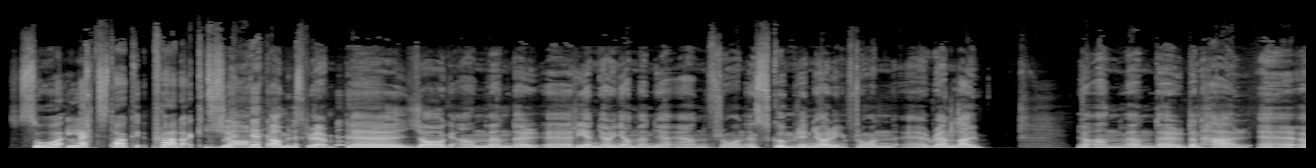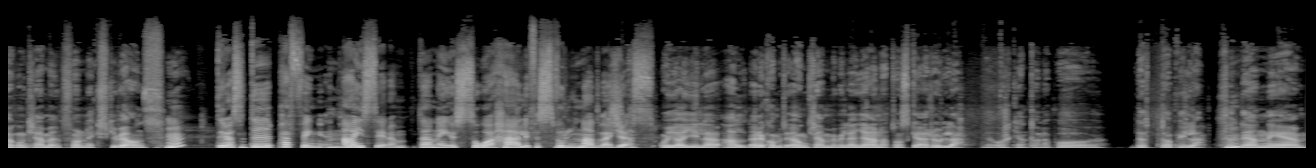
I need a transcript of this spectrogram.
Så let's talk products. Ja, ja men det ska vi göra. Eh, jag använder, eh, rengöring använder jag en, från, en skumrengöring från eh, Renlive. Jag använder den här eh, ögonkrämen från Excuviance. Deras depuffing Mm. eye serum, den är ju så härlig för svullnad verkligen. Yes, och jag gillar all, när det kommer till ögonkrämer vill jag gärna att de ska rulla. Jag orkar inte hålla på och dutta och pilla. Så Mm. den är,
